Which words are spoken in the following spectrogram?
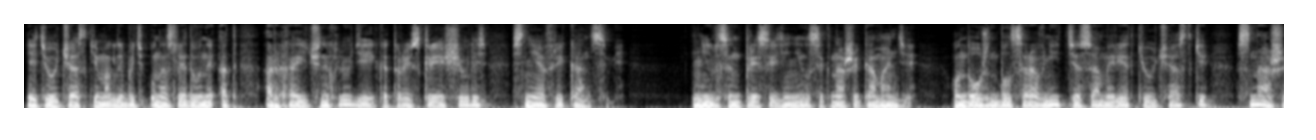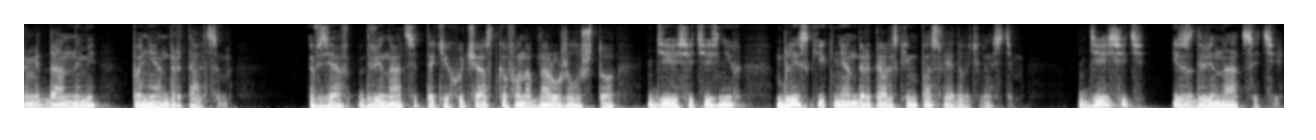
Эти участки могли быть унаследованы от архаичных людей, которые скрещивались с неафриканцами. Нильсон присоединился к нашей команде. Он должен был сравнить те самые редкие участки с нашими данными по неандертальцам. Взяв 12 таких участков, он обнаружил, что 10 из них близки к неандертальским последовательностям. 10 из 12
